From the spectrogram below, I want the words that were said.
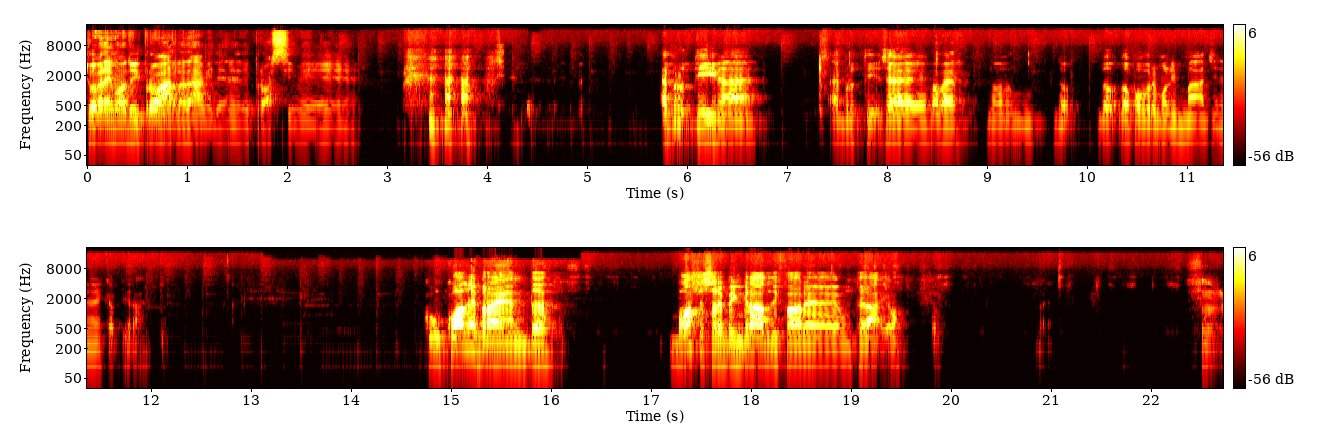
Tu avrai modo di provarla, Davide, nelle prossime... È bruttina, eh. È bruttina, cioè, vabbè, non- do- do- dopo avremo l'immagine, capirai. Con quale brand? Bosch sarebbe in grado di fare un telaio? Hmm.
